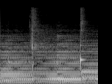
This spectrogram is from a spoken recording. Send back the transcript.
Música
